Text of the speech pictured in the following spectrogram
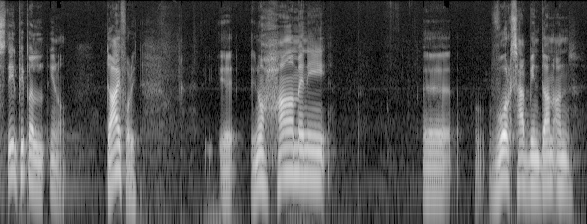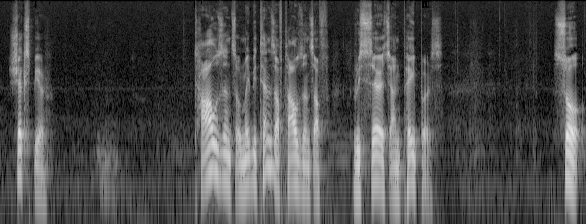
still people you know die for it. Uh, you know how many uh, works have been done on Shakespeare? Thousands or maybe tens of thousands of research and papers. So,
